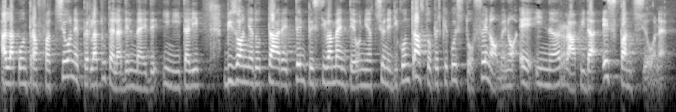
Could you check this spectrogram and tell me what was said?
alla contraffazione e per la tutela del Made in Italy. Bisogna adottare tempestivamente ogni azione di contrasto perché questo fenomeno è in rapida espansione.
